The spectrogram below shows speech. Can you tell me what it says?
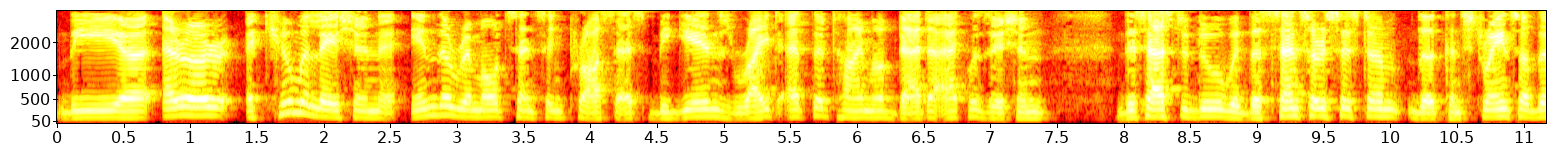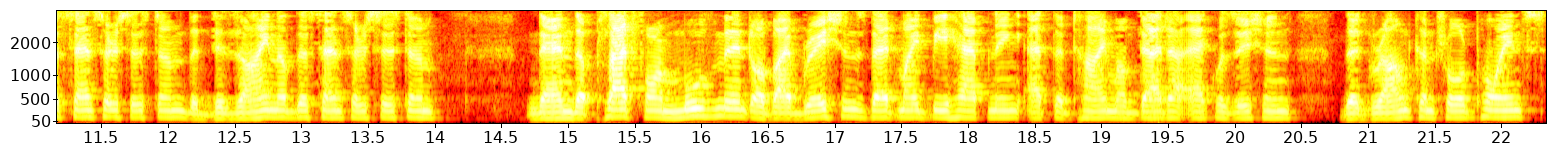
the uh, error accumulation in the remote sensing process begins right at the time of data acquisition. This has to do with the sensor system, the constraints of the sensor system, the design of the sensor system, then the platform movement or vibrations that might be happening at the time of data acquisition, the ground control points,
